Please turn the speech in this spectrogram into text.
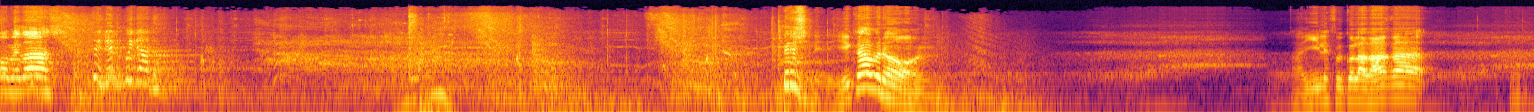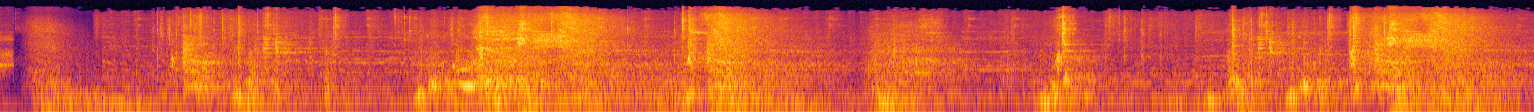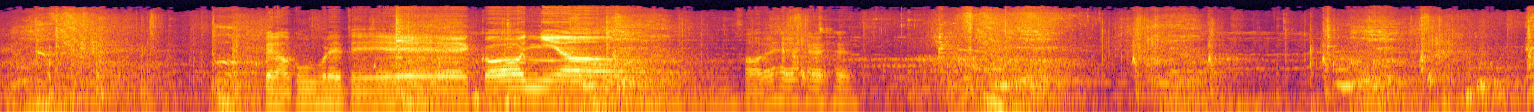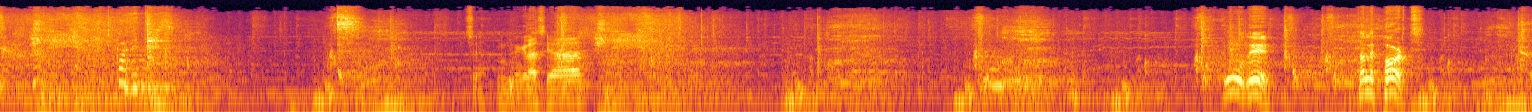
No, me das. Tened cuidado. Pero si le di, cabrón. Allí le fui con la daga. Pero cúbrete, coño. Joder. Por detrás. Sí, Gracias. Joder. Teleport.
